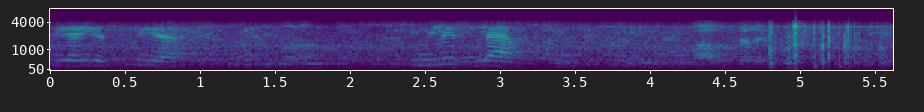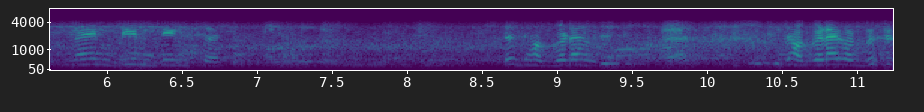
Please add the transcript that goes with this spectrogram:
C I English lab नहीं दिन दिन सर सर झगड़ा झगड़ा कर दूसरी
